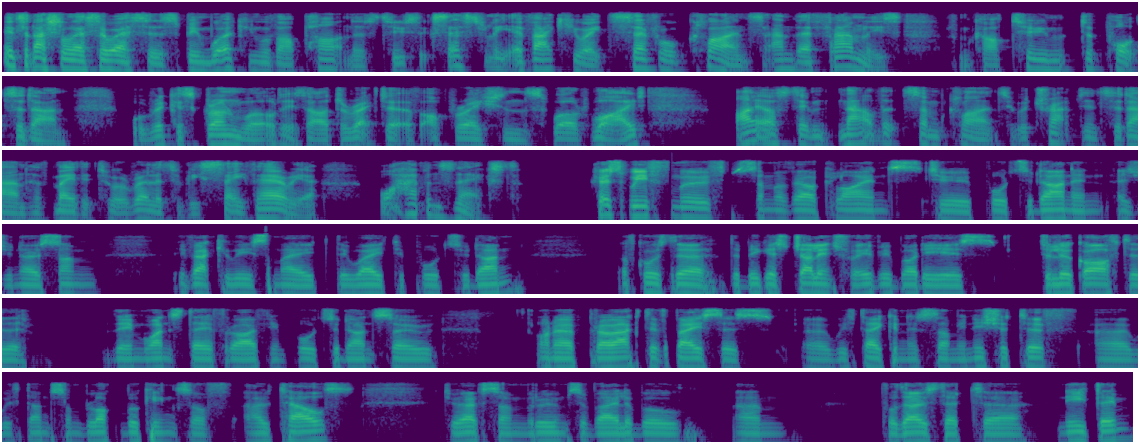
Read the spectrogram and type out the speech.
International SOS has been working with our partners to successfully evacuate several clients and their families from Khartoum to Port Sudan. Ulricus Groenewald is our Director of Operations Worldwide. I asked him now that some clients who were trapped in Sudan have made it to a relatively safe area, what happens next? Chris, we've moved some of our clients to Port Sudan, and as you know, some evacuees made their way to Port Sudan. Of course, the, the biggest challenge for everybody is to look after them once they've arrived in Port Sudan. So, on a proactive basis, uh, we've taken some initiative. Uh, we've done some block bookings of hotels to have some rooms available um, for those that uh, need them.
